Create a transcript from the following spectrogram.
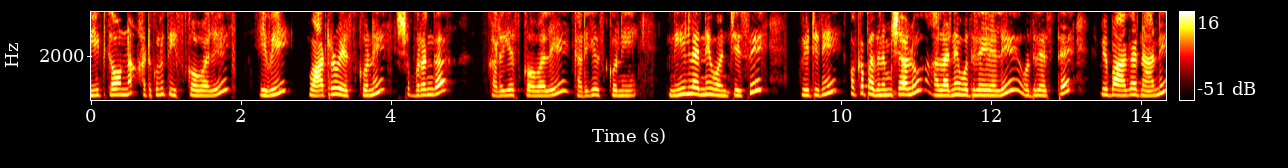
నీట్గా ఉన్న అటుకులు తీసుకోవాలి. ఇవి వాటర్ వేసుకొని శుభ్రంగా కడిగేసుకోవాలి. కడిగేసుకొని నీళ్ళన్నీ వంచేసి వీటిని ఒక పది నిమిషాలు అలానే వదిలేయాలి. వదిలేస్తే ఇవి బాగా నాని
